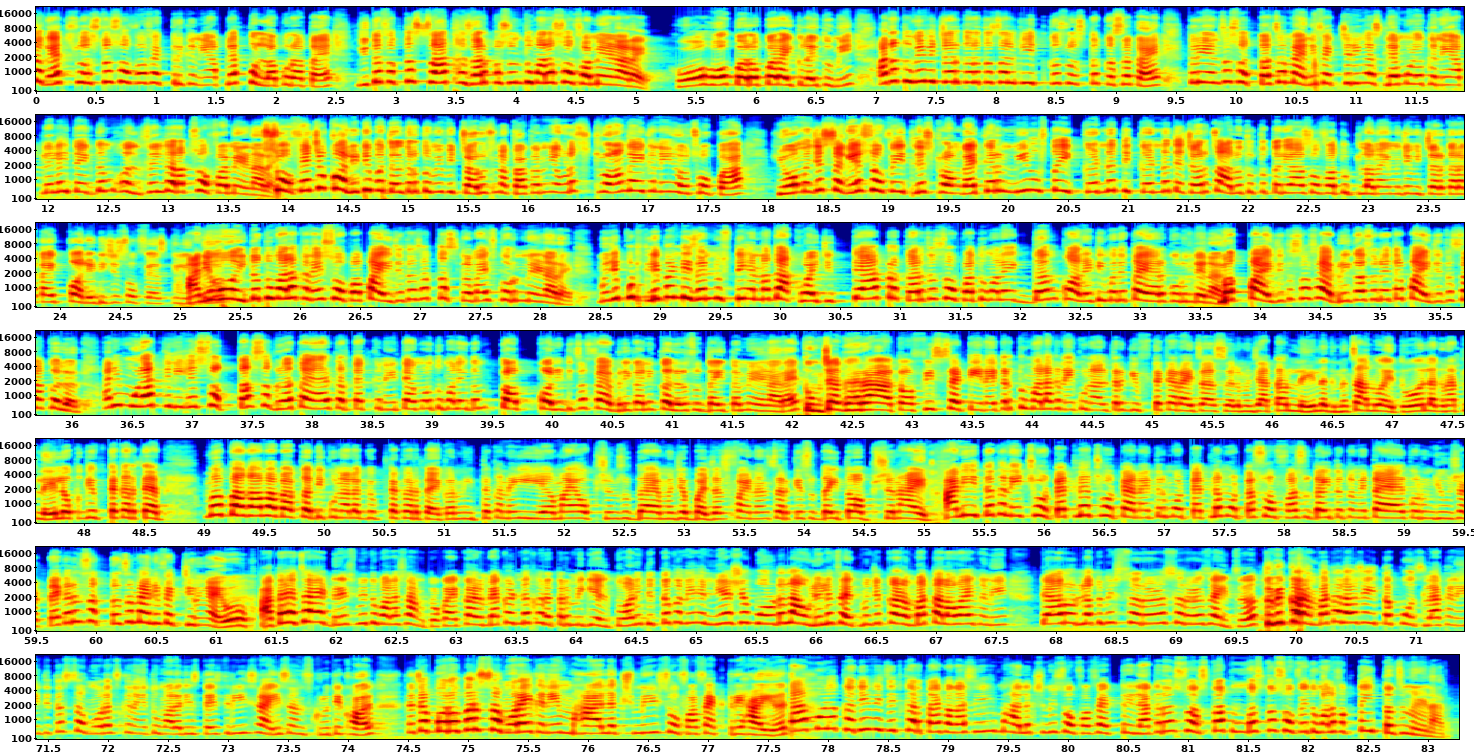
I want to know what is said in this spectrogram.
सगळ्यात स्वस्त sofa factory की नाही आपल्या कोल्हापुरात आहे जिथं फक्त सात हजारपासून तुम्हाला सोफा मिळणार आहे. हो हो बरोबर ऐकलंय तुम्ही. आता तुम्ही विचार करत असाल की इतकं स्वस्त कसं काय? तर यांचं स्वतःचं मॅन्युफॅक्चरिंग असल्यामुळं की नाही आपल्याला इथं एकदम होलसेल दरात सोफा मिळणार आहे. सोफ्याच्या क्वालिटी बद्दल तर तुम्ही विचारूच नका कारण एवढं स्ट्रॉंग आहे की नाही ह्यो सोफा? ह्यो म्हणजे सगळे सोफे इथले स्ट्रॉंग आहेत कारण मी नुसतं इकडनं तिकडनं त्याच्यावर चालत होतो तरी हा सोफा तुटला नाही. म्हणजे विचार करा काय क्वालिटीचे सोफे असतील आणि हो इथं तुम्हाला का नाही सोफा पाहिजे तसा कस्टमाइज करून मिळणार आहे. म्हणजे कुठली पण डिझाईन नुसती ह्यांना दाखवायची त्या प्रकारचा सोफा तुम्हाला एकदम क्वालिटीमध्ये तयार करून देणार मग पाहिजे तसा फॅब्रिक असो नाही तर पाहिजे तसा कलर आणि मुळात की नाही हे स्वतः सगळं तयार करतात की नाही त्यामुळे तुम्हाला एकदम टॉप क्वालिटीचं फॅब्रिक आणि कलर सुद्धा इथं मिळणार आहे तुमच्या घरात ऑफिससाठी नाही तर तुम्हाला नाही कुणाला तर गिफ्ट करायचं असेल म्हणजे आता लय लग्न चालू आहे तो हो, लग्नात लय लोक गिफ्ट करतात. मग बघा बाबा कधी कुणाला गिफ्ट करताय? कारण इथं का नाही ईएमआय ऑप्शन सुद्धा आहे म्हणजे बजाज फायनान्स सारखे सुद्धा इथं ऑप्शन आहेत. आणि इथं का नाही छोट्यातल्या छोट्या नाही तर मोठ्यातला मोठा सोफा सुद्धा इथं तुम्ही तयार करून घेऊ शकताय कारण सत्ताचं मॅन्युफॅक्चरिंग आहे हो. आता ह्याचा ऍड्रेस मी तुम्हाला सांगतो काय? कळंब्याकडनं खरं मी गेलतो आणि तिथं का नाही ह्यांनी असे बोर्ड लावलेलेच आहेत. म्हणजे कळंबा तलाव आहे का नाही त्या रोडला तुम्ही सरळ सरळ जायचं. तुम्ही कळंबा तलावाच्या इथं पोहोचला का नाही तिथं समोरच का नाही तुम्हाला दिसतंय श्री साई सांस्कृतिक हॉल. त्याच्या बरोबर समोर आहे का नाही महालक्ष्मी सोफा फॅक्टरी हाय त्यामुळे कधी विजिट करताय बघा श्री महालक्ष्मी सोफा फॅक्टरीला कारण स्वस्तात मस्त सोफे तुम्हाला फक्त इथंच मिळणार.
